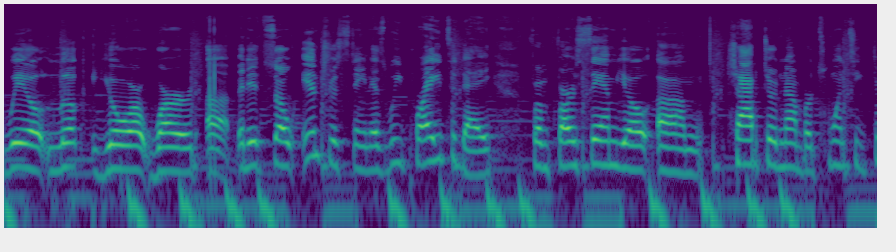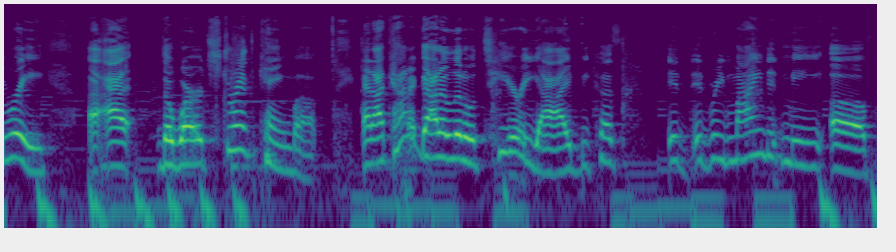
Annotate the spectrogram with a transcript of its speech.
will look your word up. And it's so interesting as we pray today from First Samuel um, chapter number 23. I, the word strength came up. And I kind of got a little teary eyed because it, it reminded me of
